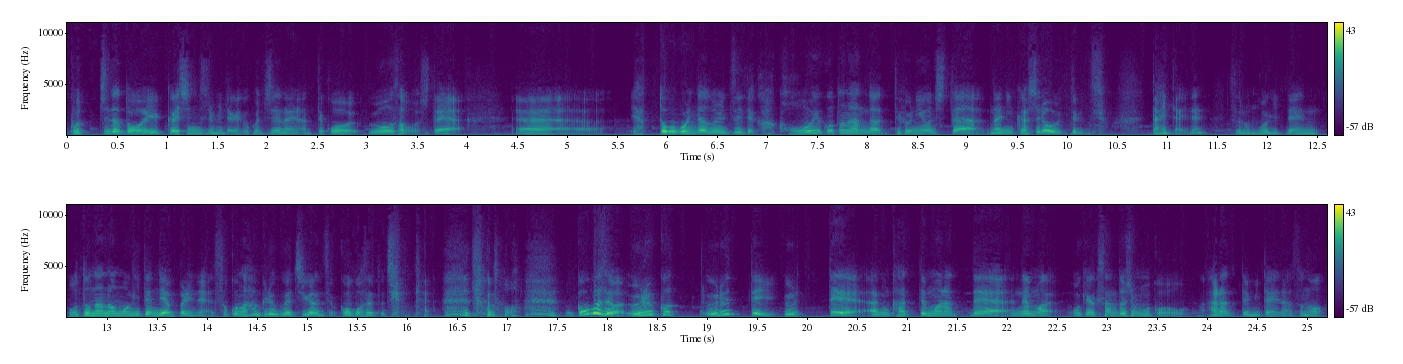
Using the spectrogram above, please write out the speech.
こっちだと一回信じてみたけどこっちじゃないなってこう右往左往して、えやっとここにたどり着いてあこういうことなんだって腑に落ちた何かしらを売ってるんですよ。大体ね。その模擬店大人の模擬店でやっぱりねそこの迫力が違うんですよ。高校生と違って。その高校生は売るこ売るって売ってあの買ってもらってでまあお客さんとしてもこう払ってみたいなその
